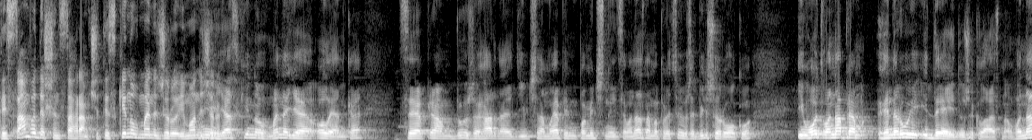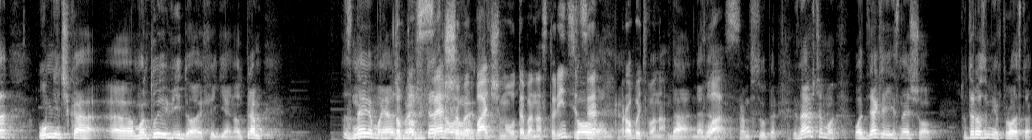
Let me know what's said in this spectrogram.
Ти сам ведеш інстаграм, чи ти скинув менеджеру і менеджер? ні, я скинув. В мене є Оленка. Це прям дуже гарна дівчина, моя помічниця. Вона з нами працює вже більше року. І от вона прям генерує ідеї дуже класно. Вона умнічка, е, монтує відео офігенно. От прям з нею моя Тобто моє життя все, що ми легше. бачимо у тебе на сторінці, То це Оленка. робить вона. Да, да, Клас. Да, прям супер. І знаєш чому? От як я її знайшов? То ти розумів просто,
